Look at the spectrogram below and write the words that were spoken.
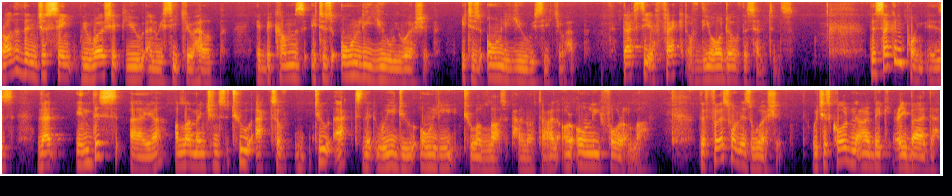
rather than just saying we worship you and we seek your help, it becomes it is only you we worship. It is only you we seek your help. That's the effect of the order of the sentence. The second point is that in this ayah, Allah mentions two acts of two acts that we do only to Allah subhanahu wa ta'ala or only for Allah. The first one is worship, which is called in Arabic ibadah.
